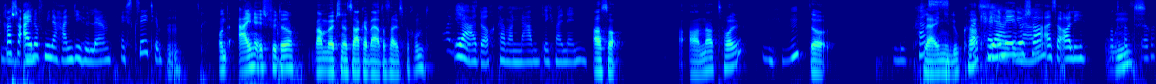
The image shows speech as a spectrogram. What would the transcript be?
Ich habe schon einen auf meiner Handyhülle. Hast du es gesehen, Tim? Und eine ist für den, wann würdest du noch sagen, wer das alles bekommt? Ja, doch, kann man namentlich mal nennen. Also Anatol, Mhm. der Lukas. kleine Lukas kennen Ja, wir ja genau. schon, also alle und Podcast-Hörer.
